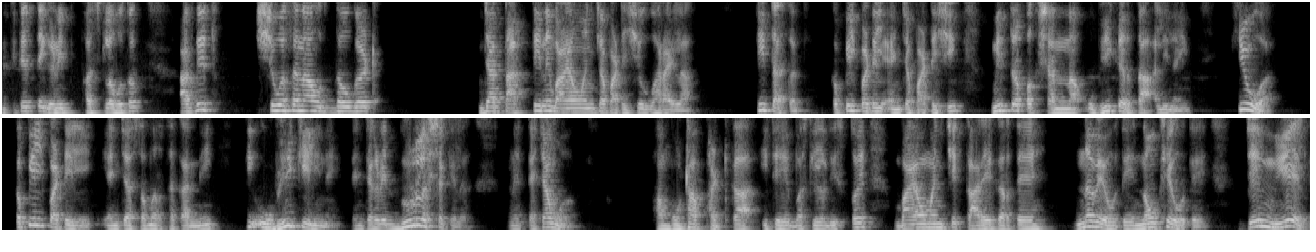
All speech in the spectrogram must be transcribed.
तिथे ते गणित फसलं होतं. अगदीच शिवसेना उद्धव गट ज्या ताकदीने बाळावांच्या पाठीशी उभा राहिला ती ताकद कपिल पाटील यांच्या पाठीशी मित्र पक्षांना उभी करता आली नाही. किंवा कपिल पाटील यांच्या समर्थकांनी ती उभी केली नाही. त्यांच्याकडे दुर्लक्ष केलं. आणि त्याच्यामुळं हा मोठा फटका इथे बसलेला दिसतोय. बाळामामांचे कार्यकर्ते नवे होते नौखे होते. जे मिळेल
